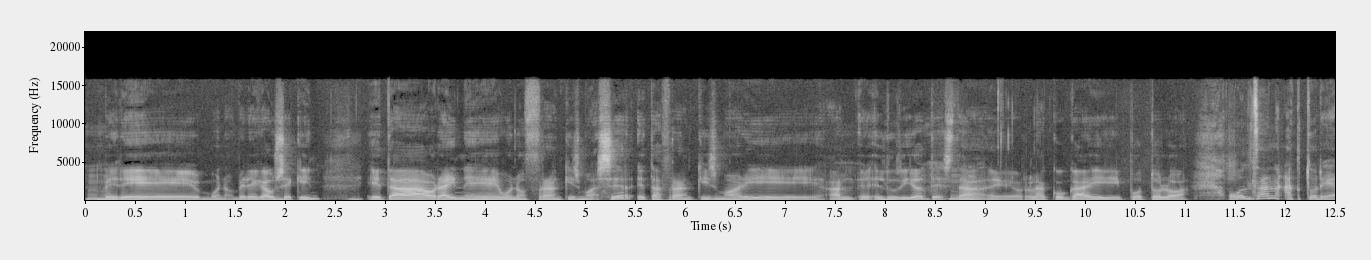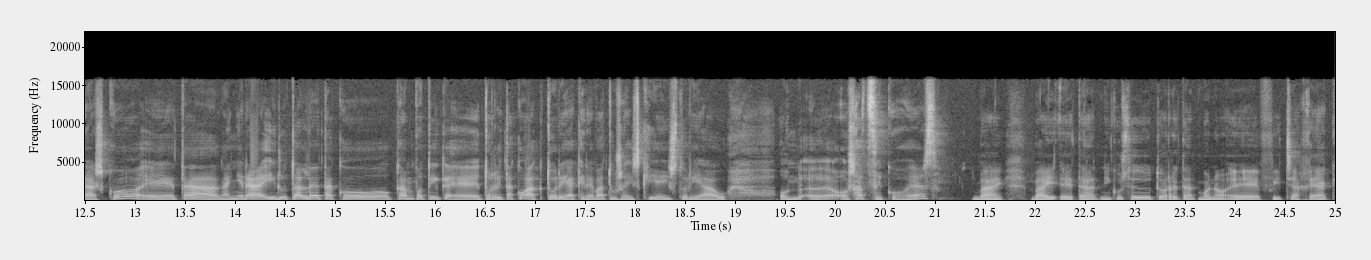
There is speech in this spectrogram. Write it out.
mhm. bere, bueno, bere gauzekin, eta orain, e, bueno, frankismoa, zer eta frankismoari heldu diote, ezta? Mm horrelako gai potoloa. Holtzan aktore asko, eta gainera hiru taldeetako kanpotik etorritako aktoreak ere batu zaizkie historia hau osatzeko, ez? Bai, bai, eta nik uste dut horretan, bueno, e, fitxajeak,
